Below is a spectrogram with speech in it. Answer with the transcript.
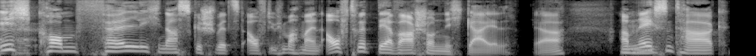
Ich komme völlig nass geschwitzt auf die, ich mache meinen Auftritt, der war schon nicht geil, ja. Am nächsten Tag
